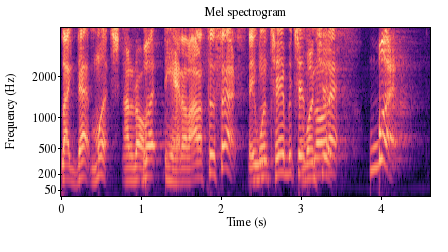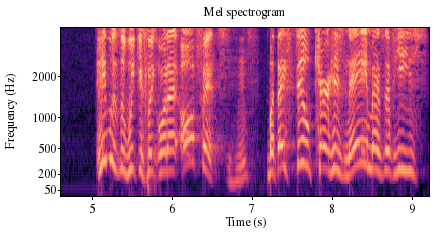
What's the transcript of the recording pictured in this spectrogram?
like that much. Not at all. But he had a lot of success. They won championships Won and all chips. that. But he was the weakest link on that offense. Mm-hmm. But they still carry his name as if he's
